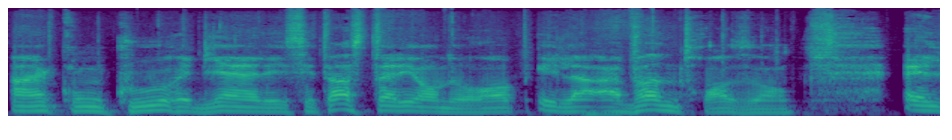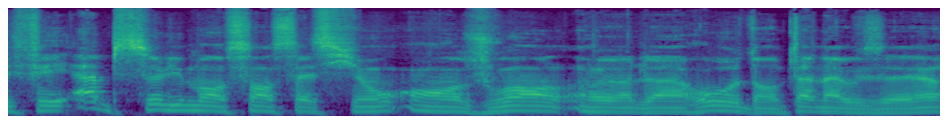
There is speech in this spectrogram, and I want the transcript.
un concours, et eh bien elle s'est installée en Europe et là à 23 ans, elle fait absolument sensation en jouant euh, un rôle dans Tannhauser.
